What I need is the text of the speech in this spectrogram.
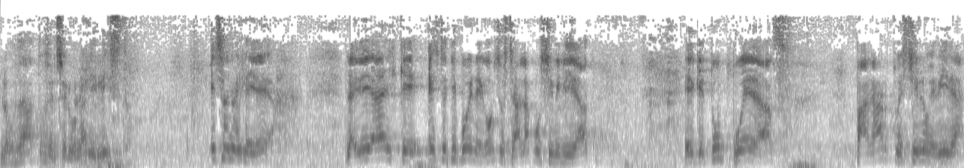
los datos del celular y listo. Esa no es la idea. La idea es que este tipo de negocios te da la posibilidad de que tú puedas pagar tu estilo de vida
